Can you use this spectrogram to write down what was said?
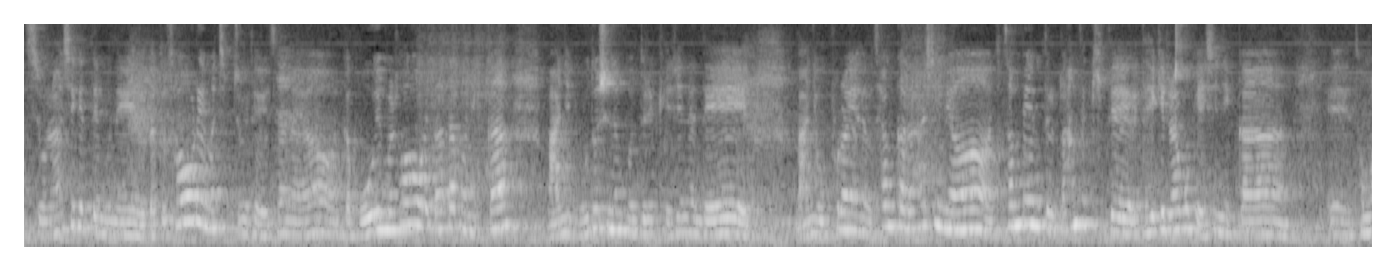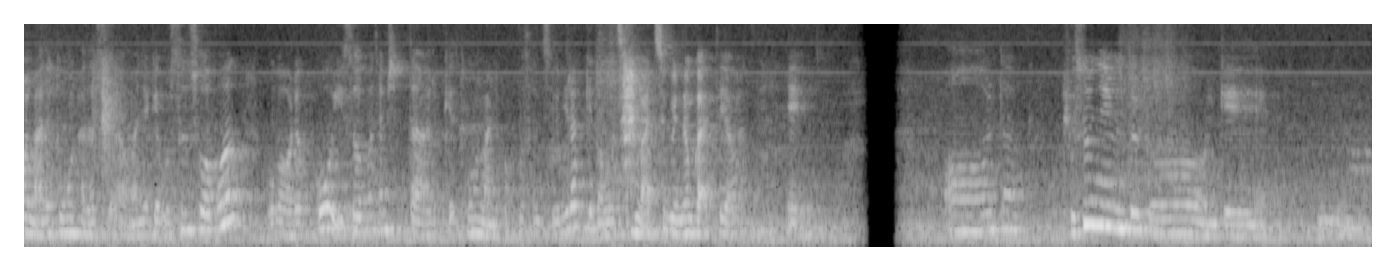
다 지원을 하시기 때문에 여기가 또 서울에만 집중이 되어 있잖아요. 그러니까 모임을 서울에다 하다 보니까 많이 못 오시는 분들이 계시는데 많이 오프라인으로 참가를 하시면 선배님들도 항상 기대, 대기를 하고 계시니까 예, 정말 많은 도움을 받았어요. 만약에 무슨 수업은 뭐가 어렵고 이 수업은 참 쉽다 이렇게 도움을 많이 받고선 지금 1학기 너무 잘 마치고 있는 것 같아요. 예. 어, 일단 교수님들도 이게 음,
